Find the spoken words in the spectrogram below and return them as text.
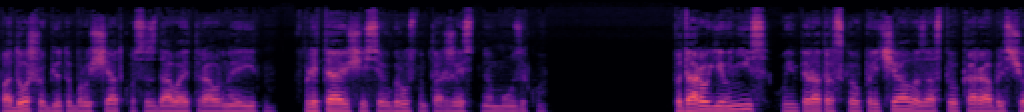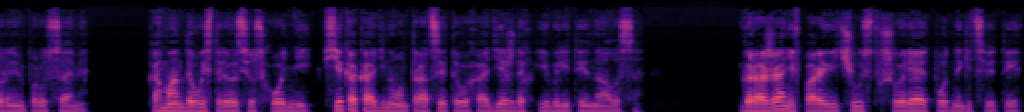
Подошвы бьют о брусчатку, создавая траурный ритм, вплетающийся в грустную торжественную музыку. По дороге вниз у императорского причала застыл корабль с черными парусами. Команда выстроилась у сходней, все как один в антрацитовых одеждах и бритые на лысо. Горожане в порыве чувств швыряют под ноги цветы,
